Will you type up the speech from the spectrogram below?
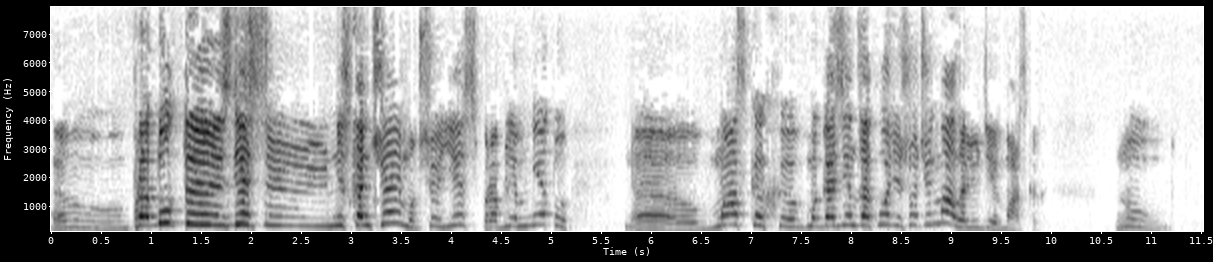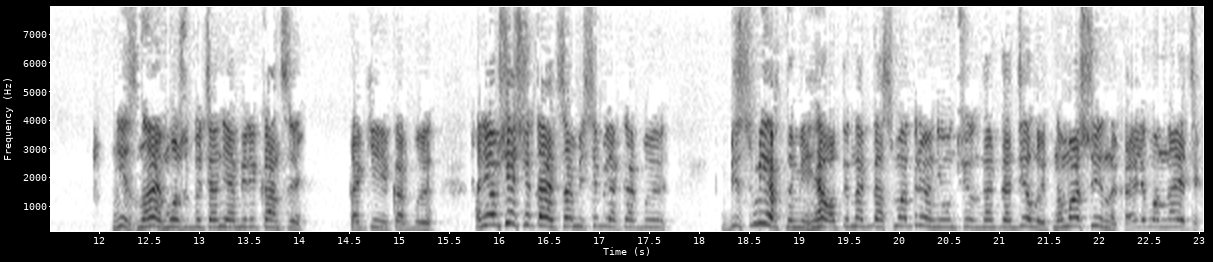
э, продукты здесь э, нескончаемо, все есть, проблем нету. Э, в масках э, в магазин заходишь, очень мало людей в масках. Ну, не знаю, может быть, они американцы такие, как бы... Они вообще считают сами себя, как бы, бессмертными. Я вот иногда смотрю, они вон что иногда делают на машинах, или вон на этих,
